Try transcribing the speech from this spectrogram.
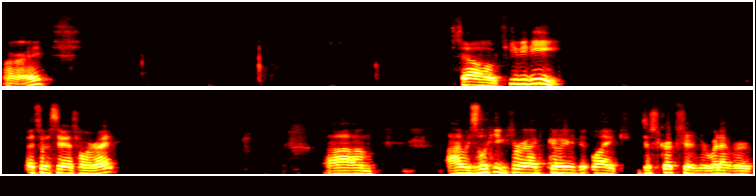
All right. So TVD, that's what it stands for, right? Um, I was looking for a good like description or whatever,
